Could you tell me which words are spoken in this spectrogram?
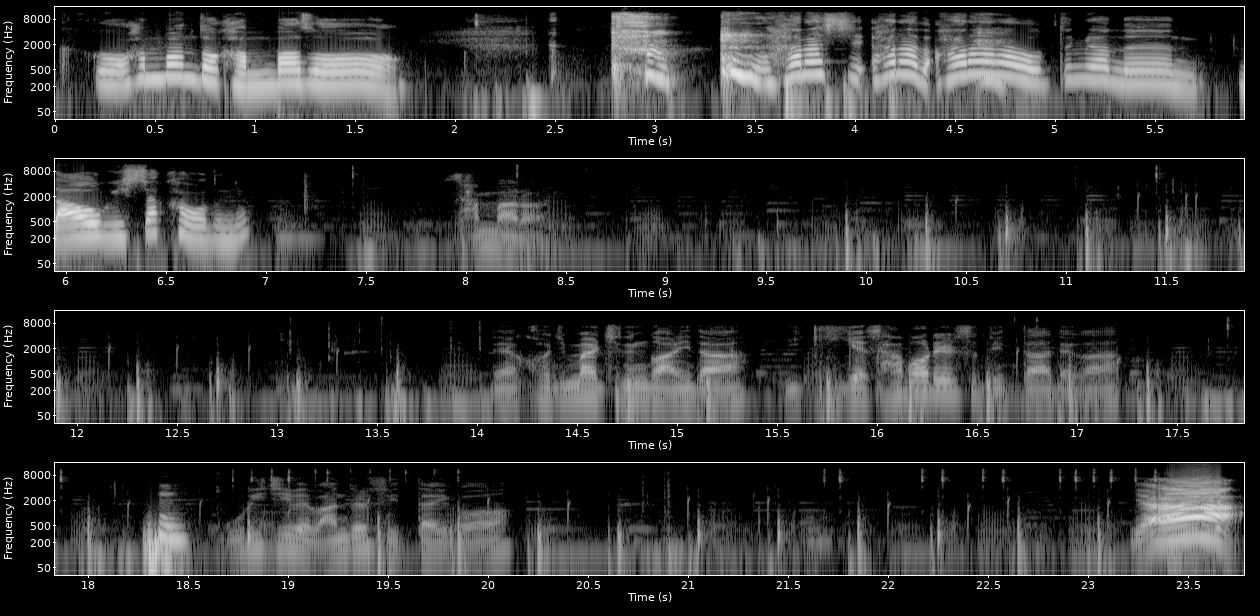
그거 한 번 더 간봐서 하나씩 하나 하나라도 뜨면은 나오기 시작하거든요. 3만 원. 내가 거짓말 치는 거 아니다. 이 기계 사버릴 수도 있다. 내가. 흠. 우리 집에 만들 수 있다 이거. 야!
